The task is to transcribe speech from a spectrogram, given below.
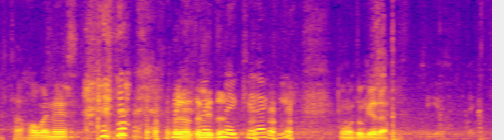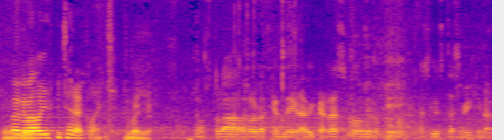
Hasta jóvenes. me, me, me quedo aquí. Como tú quieras. bueno, voy a escuchar al coche. Venga. Vamos con la valoración de Gaby Carrasco de lo que ha sido esta semifinal.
